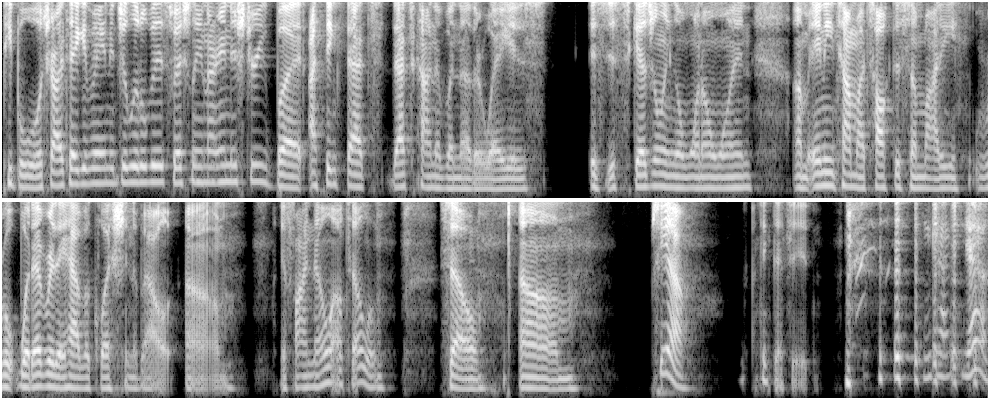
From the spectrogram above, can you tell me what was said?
people will try to take advantage a little bit especially in our industry but i think that's that's kind of another way is it's just scheduling a one-on-one. Um anytime i talk to somebody whatever they have a question about um if i know i'll tell them so um so yeah i think that's it. Okay yeah.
